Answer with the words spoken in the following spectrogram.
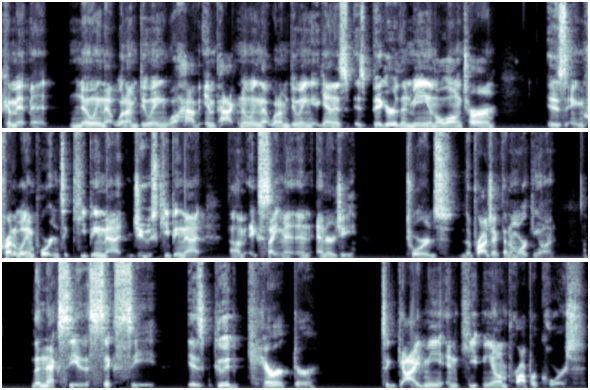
commitment knowing that what i'm doing will have impact knowing that what i'm doing again is is bigger than me in the long term is incredibly important to keeping that juice, keeping that um, excitement and energy towards the project that I'm working on. The next C, the sixth C, is good character to guide me and keep me on proper course.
